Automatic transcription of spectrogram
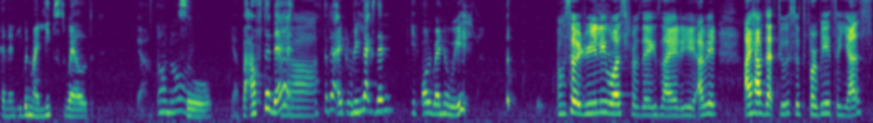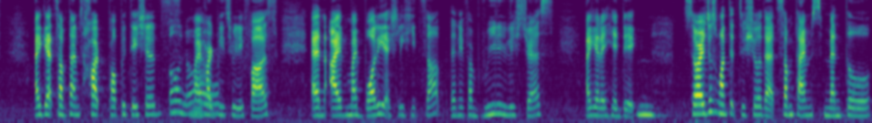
and then even my lips swelled. Yeah. Oh no. So yeah, but after that, Yeah. after that I relaxed. Then it all went away. Oh, so it really was from the anxiety. I mean, I have that too. So for me, it's a yes. I get sometimes heart palpitations. Oh, no. My heart beats really fast, and I my body actually heats up. And if I'm really really stressed, I get a headache. So I just wanted to show that sometimes mental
